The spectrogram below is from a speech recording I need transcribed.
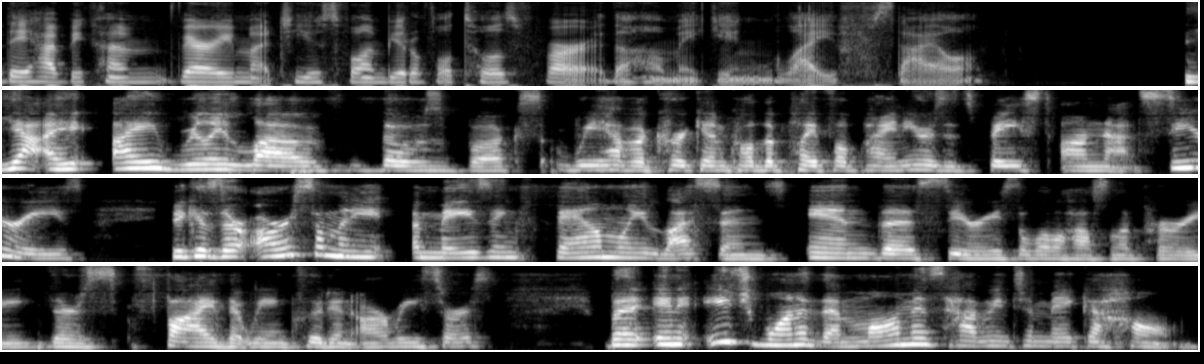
they have become very much useful and beautiful tools for the homemaking lifestyle yeah i i really love those books we have a curriculum called the playful pioneers it's based on that series because there are so many amazing family lessons in the series, The Little House on the Prairie. There's five that we include in our resource. But in each one of them, mom is having to make a home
